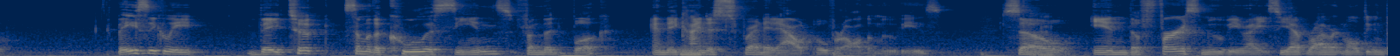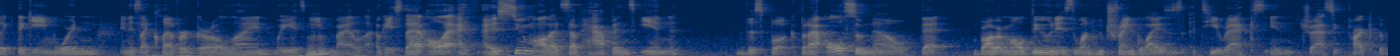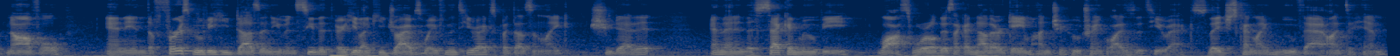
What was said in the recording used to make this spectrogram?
basically, they took some of the coolest scenes from the book and they mm-hmm. kind of spread it out over all the movies. So in the first movie, right? So you have Robert Muldoon, like the game warden, and his like clever girl line where he gets mm-hmm. eaten by a. li- Okay, so that all I, I assume all that stuff happens in this book, but I also know that Robert Muldoon is the one who tranquilizes a T Rex in Jurassic Park, the novel. And in the first movie, he doesn't even see that, or he like he drives away from the T Rex, but doesn't like shoot at it. And then in the second movie, Lost World, there's like another game hunter who tranquilizes the T Rex. So they just kind of like move that onto him.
